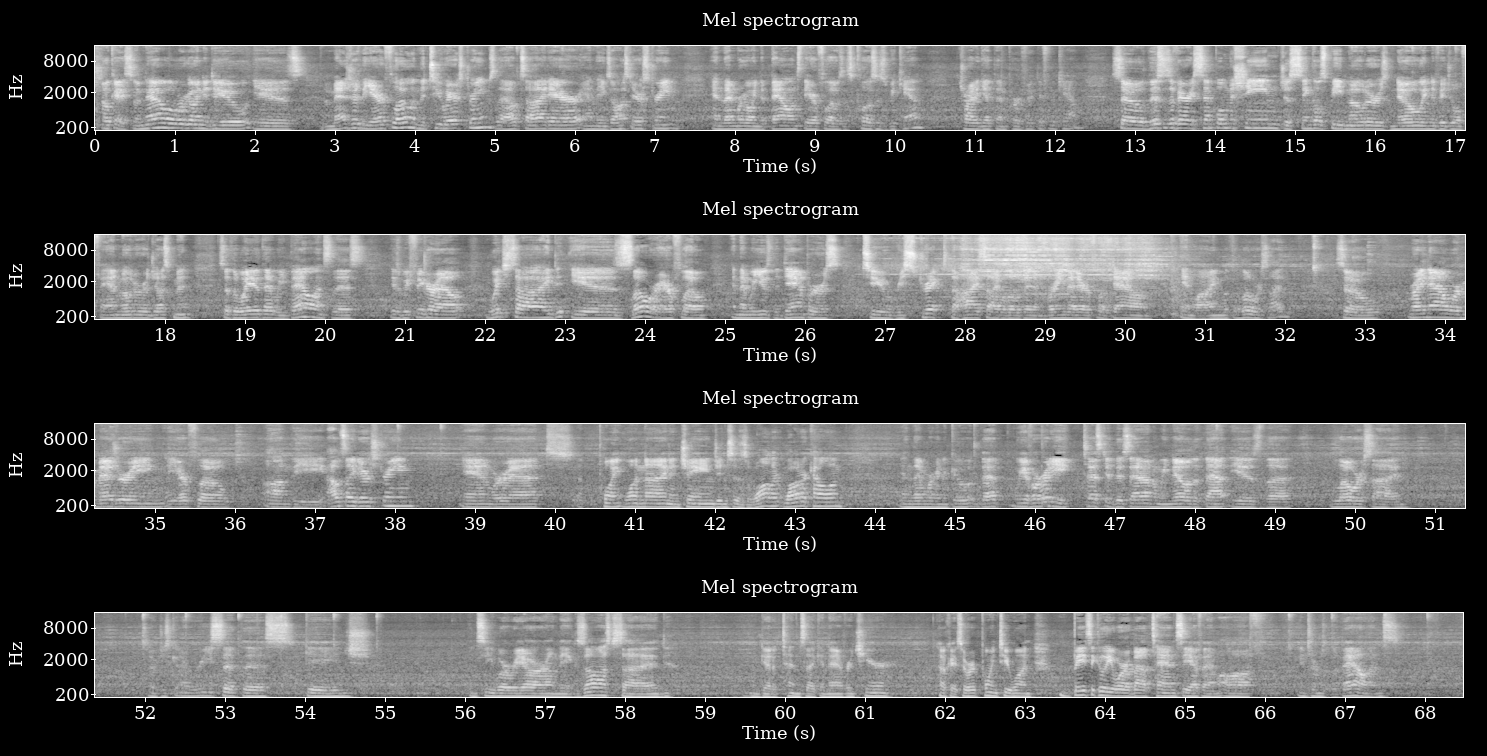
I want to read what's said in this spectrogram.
Okay, so now what we're going to do is measure the airflow in the two airstreams, the outside air and the exhaust airstream, and then we're going to balance the airflows as close as we can, try to get them perfect if we can. So this is a very simple machine, just single speed motors, no individual fan motor adjustment. So the way that we balance this is we figure out which side is lower airflow, and then we use the dampers to restrict the high side a little bit and bring that airflow down in line with the lower side. So right now we're measuring the airflow on the outside airstream and we're at 0.19 and change inches of water, water column and then we're going to go that we have already tested this out and we know that that is the lower side so I'm just going to reset this gauge and see where we are on the exhaust side. We'll get a 10 second average here. Okay, so we're at 0.21. Basically, we're about 10 CFM off in terms of the balance.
